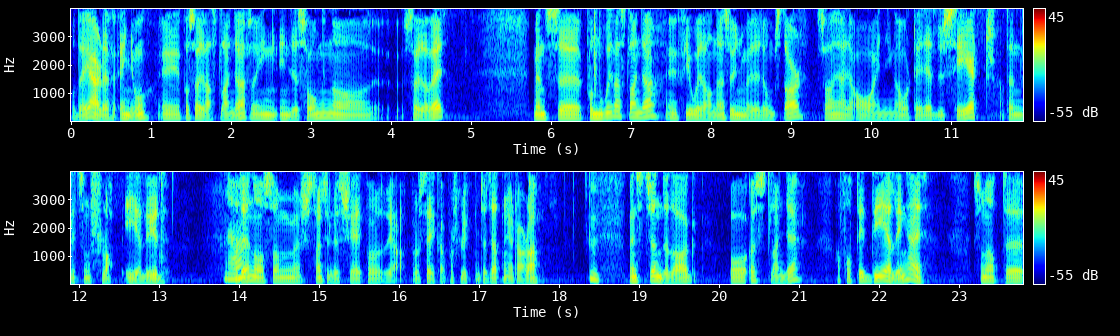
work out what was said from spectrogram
Og det gjør det ennå på Sør-Vestlandet, Indre Sogn og sørover. Mens på Nord-Vestlandet, i Fjordane, Sunnmøre og Romsdal, så har denne A-endinga blitt redusert. At det er en litt sånn slapp E-lyd. Ja. Og det er noe som sannsynligvis skjer på, ja, på, ca. på slutten av 1300-tallet. Mm. Mens Trøndelag og Østlandet har fått ei deling her. Sånn at uh,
